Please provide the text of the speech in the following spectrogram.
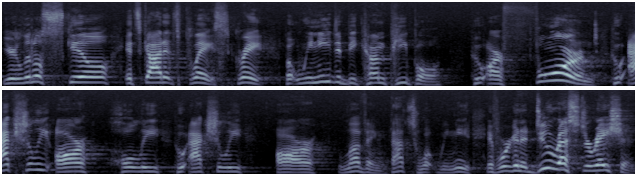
your little skill, it's got its place. Great. But we need to become people who are formed, who actually are holy, who actually are loving. That's what we need. If we're going to do restoration,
